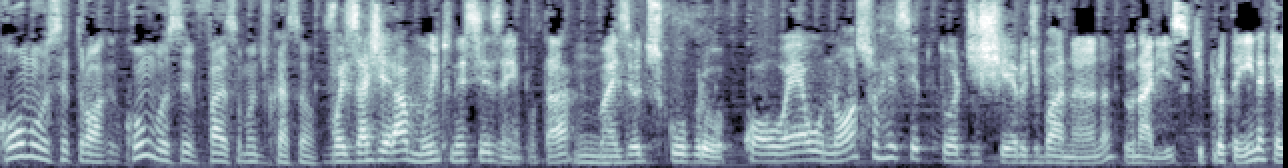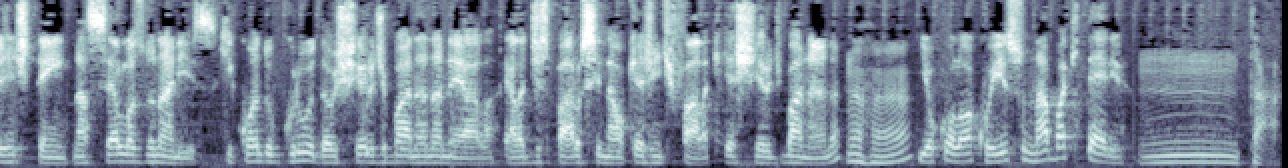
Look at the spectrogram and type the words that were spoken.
como você troca? Como você faz essa modificação? Vou exagerar muito nesse exemplo, tá? Hum. Mas eu descubro qual é o nosso receptor de cheiro de banana do nariz, que proteína que a gente tem nas células do nariz, que quando gruda o cheiro de banana nela, ela dispara o sinal que a gente fala que é cheiro de banana. Aham. E eu coloco isso na bactéria. Hum, tá.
